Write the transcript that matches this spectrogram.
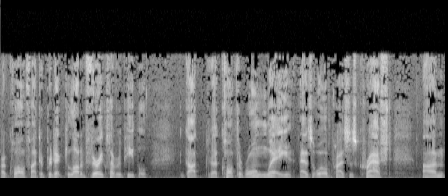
are qualified to predict. A lot of very clever people got uh, caught the wrong way as oil prices crashed. Um,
